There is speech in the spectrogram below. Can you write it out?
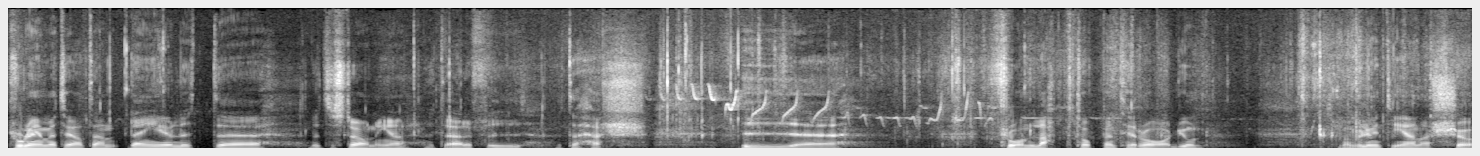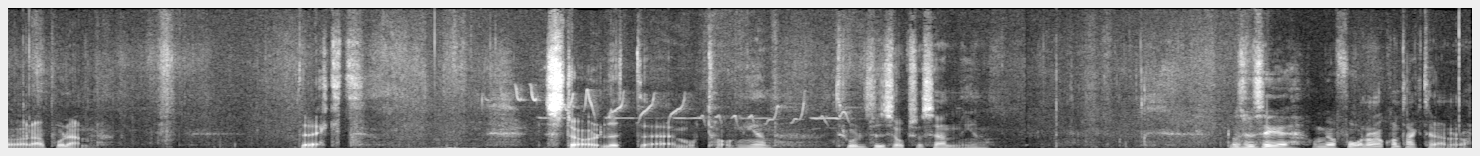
Problemet är att den, den ger lite, lite störningar, lite RFI, lite hash i eh, från laptopen till radion. Man vill ju inte gärna köra på den direkt. Det stör lite mottagningen. Troligtvis också sändningen. Då ska vi se om jag får några kontakter här nu då.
